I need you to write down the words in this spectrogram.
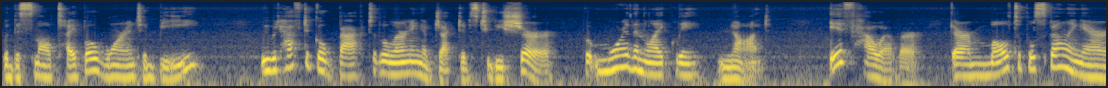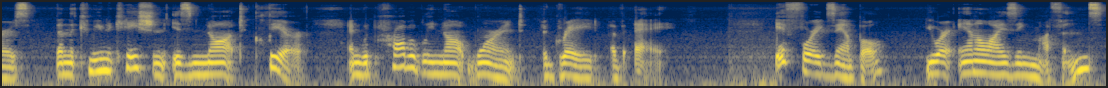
Would the small typo warrant a B? We would have to go back to the learning objectives to be sure, but more than likely not. If, however, there are multiple spelling errors, then the communication is not clear and would probably not warrant a grade of A. If, for example, you are analyzing muffins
